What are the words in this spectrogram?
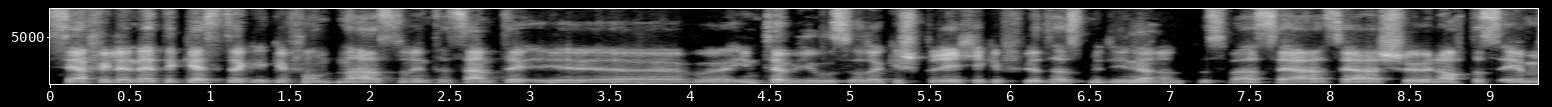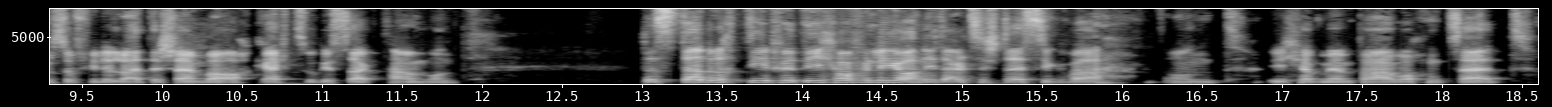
sehr viele nette Gäste ge- gefunden hast und interessante äh, Interviews oder Gespräche geführt hast mit ihnen. Ja. Und das war sehr, sehr schön. Auch, dass eben so viele Leute scheinbar auch gleich zugesagt haben und dass dadurch die für dich hoffentlich auch nicht allzu stressig war. Und ich habe mir ein paar Wochen Zeit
